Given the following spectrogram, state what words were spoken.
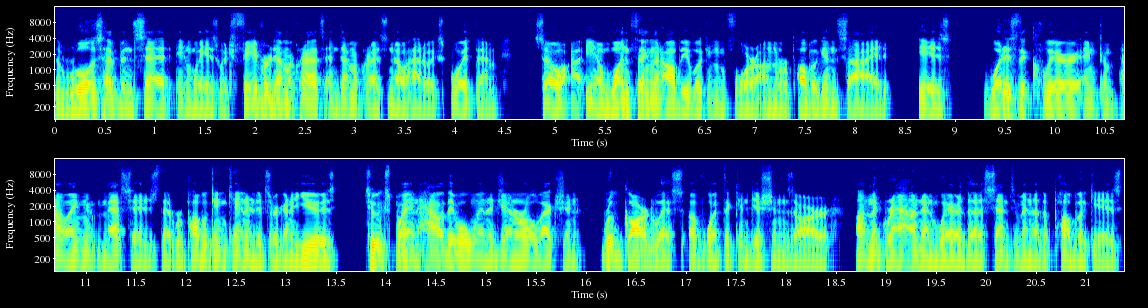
the rules have been set in ways which favor Democrats, and Democrats know how to exploit them. So, uh, you know, one thing that I'll be looking for on the Republican side is what is the clear and compelling message that Republican candidates are going to use to explain how they will win a general election, regardless of what the conditions are on the ground and where the sentiment of the public is,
